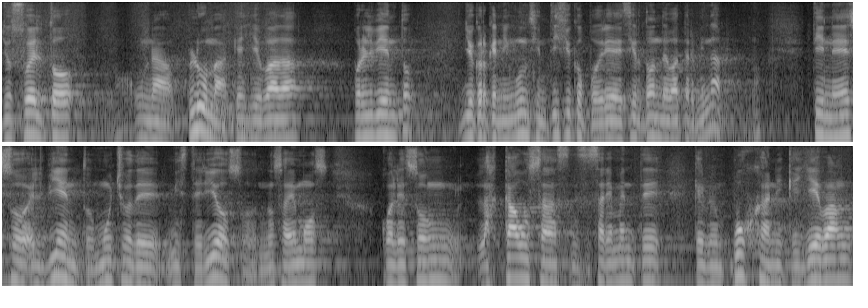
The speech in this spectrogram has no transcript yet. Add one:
yo suelto una pluma que es llevada por el viento, yo creo que ningún científico podría decir dónde va a terminar. Tiene eso el viento, mucho de misterioso, no sabemos cuáles son las causas necesariamente que lo empujan y que llevan,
